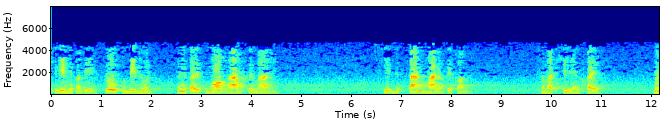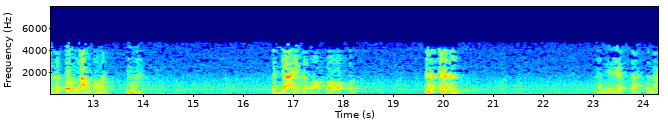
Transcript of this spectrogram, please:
ที่ดินให้ก่อนดีปลูกตรงดินให้มันมันค่อยงอกงามขึ้นมาศีลให้ตั้งมั่นลงไปก่อน สมาธิยังค่อยเหมือนกับต้นลำของมัน ปัญญายังเคยออกต่อออกผลอันนี้เรียกศาสนา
